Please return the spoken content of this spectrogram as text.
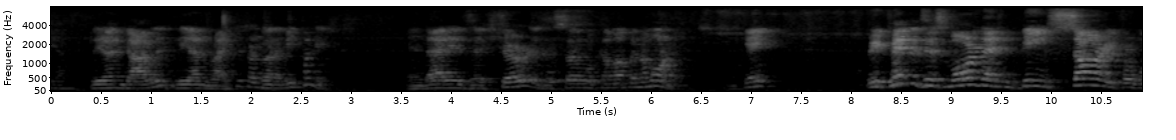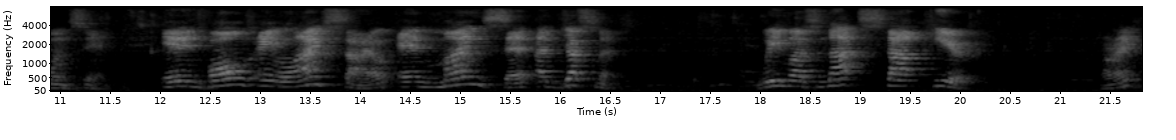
Yeah. The ungodly, the unrighteous are going to be punished. And that is as sure as the sun will come up in the morning. Okay? Repentance is more than being sorry for one's sin. It involves a lifestyle and mindset adjustment. We must not stop here. All right?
